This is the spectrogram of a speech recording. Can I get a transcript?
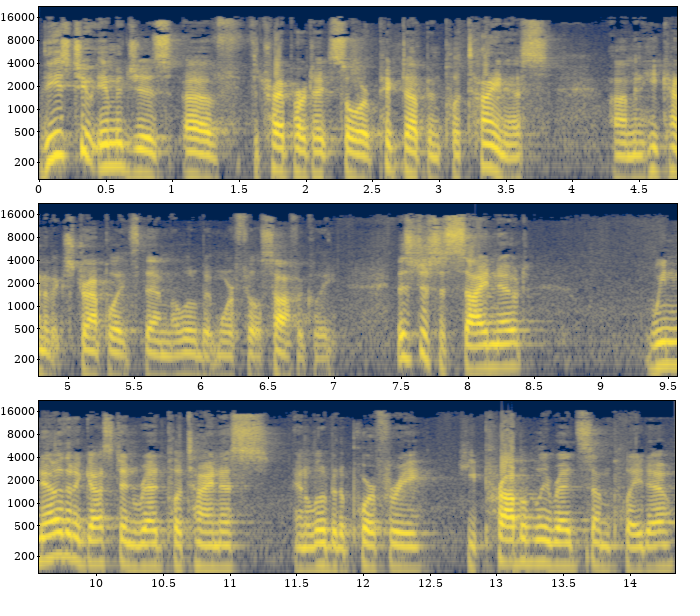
these two images of the tripartite soul are picked up in Plotinus, um, and he kind of extrapolates them a little bit more philosophically. This is just a side note. We know that Augustine read Plotinus and a little bit of Porphyry. He probably read some Plato.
